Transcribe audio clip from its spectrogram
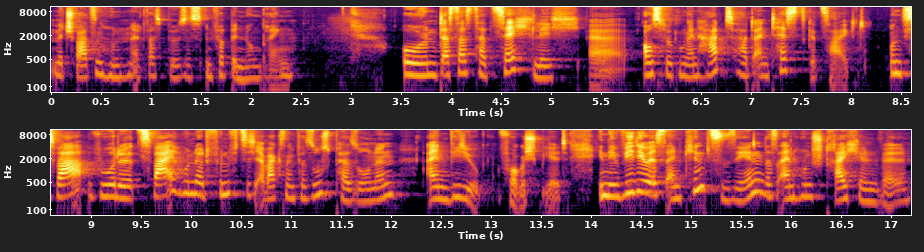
mit schwarzen Hunden etwas Böses in Verbindung bringen. Und dass das tatsächlich äh, Auswirkungen hat, hat ein Test gezeigt. Und zwar wurde 250 erwachsenen Versuchspersonen ein Video vorgespielt. In dem Video ist ein Kind zu sehen, das einen Hund streicheln will.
